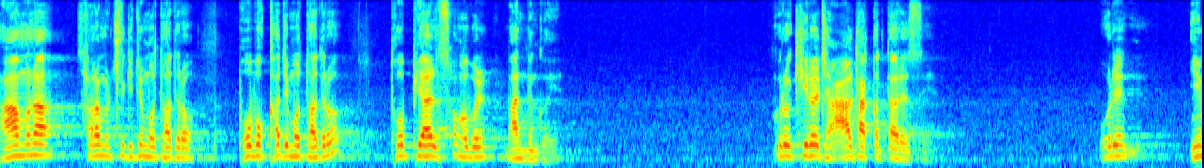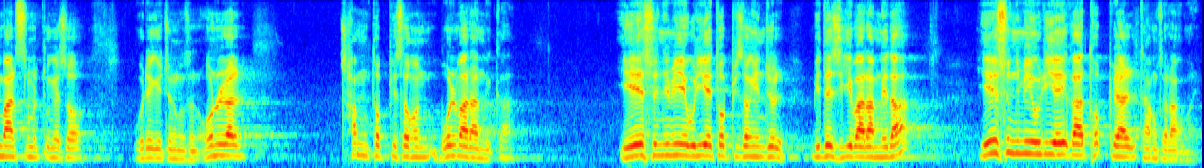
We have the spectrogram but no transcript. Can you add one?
아무나 사람을 죽이지 못하도록 보복하지 못하도록 도피할 성읍을 만든 거예요. 그리고 길을 잘 닦았다 그랬어요. 우리 이 말씀을 통해서 우리에게 주는 것은 오늘날 참 도피성은 뭘 말합니까? 예수님이 우리의 도피성인 줄 믿으시기 바랍니다. 예수님이 우리가 도피할 장소라고 말해요.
